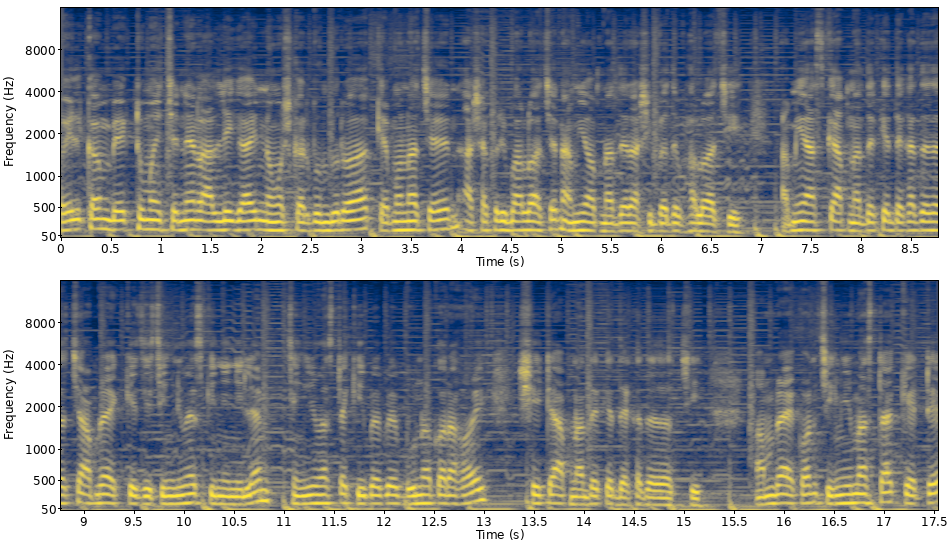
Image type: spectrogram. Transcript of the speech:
Welcome back to my channel early guy নমস্কার বন্ধুরা। কেমন আছেন? আশা করি ভালো আছেন। আমিও আপনাদের আশীর্বাদে ভালো আছি। আমি আজকে আপনাদেরকে দেখাতে যাচ্ছি, আমরা এক কেজি চিংড়ি মাছ কিনে নিলাম। চিংড়ি মাছটা কীভাবে ভুনা করা হয়, সেটা আপনাদেরকে দেখাতে যাচ্ছি। আমরা এখন চিংড়ি মাছটা কেটে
